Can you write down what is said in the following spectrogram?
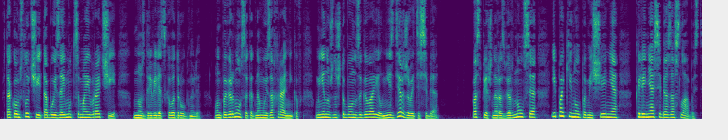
«В таком случае тобой займутся мои врачи», — ноздри Велецкого дрогнули. Он повернулся к одному из охранников. «Мне нужно, чтобы он заговорил. Не сдерживайте себя». Поспешно развернулся и покинул помещение, кляня себя за слабость.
